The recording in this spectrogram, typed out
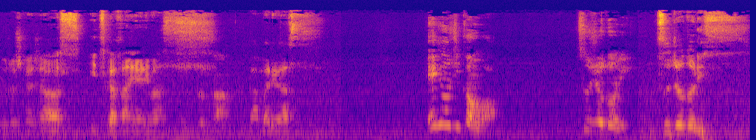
よろしくお願いします。5日間やります。とか頑張ります。営業時間は？通常通り。通常通りです。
